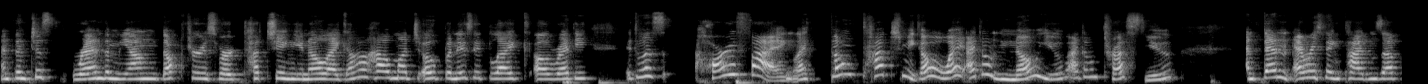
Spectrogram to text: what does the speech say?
And then just random young doctors were touching you know like oh how much open is it like already? It was horrifying. Like don't touch me. Go away. I don't know you. I don't trust you. And then everything tightens up.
